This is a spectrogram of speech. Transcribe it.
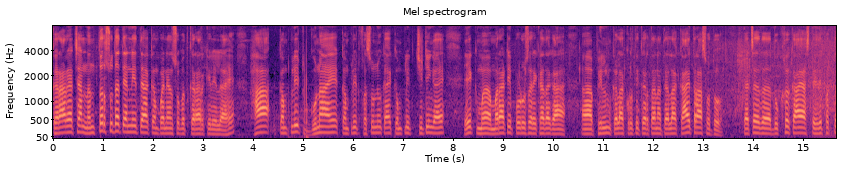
कराराच्या नंतरसुद्धा त्यांनी त्या कंपन्यांसोबत करार केलेला आहे. हा कंप्लीट गुन्हा आहे कंप्लीट फसवणूक आहे कंप्लीट चिटिंग आहे. एक म मराठी प्रोड्युसर एखादा गा फिल्म कलाकृती करताना त्याला काय त्रास होतो त्याचं द- दुःख काय असते हे फक्त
